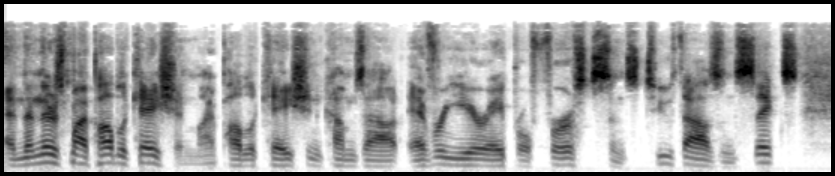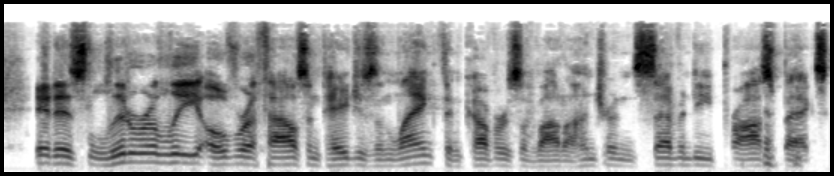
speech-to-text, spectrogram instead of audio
And then there's my publication. My publication comes out every year, April 1st, since 2006. It is literally over a thousand pages in length and covers about 170 prospects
